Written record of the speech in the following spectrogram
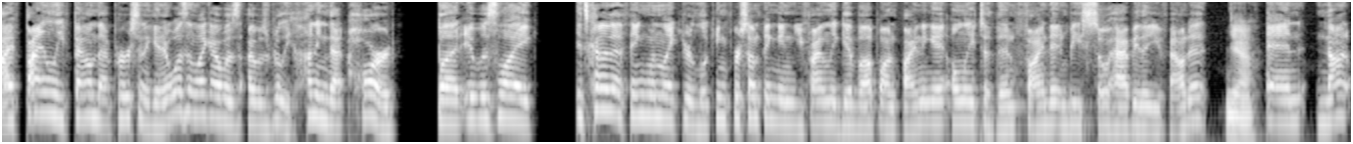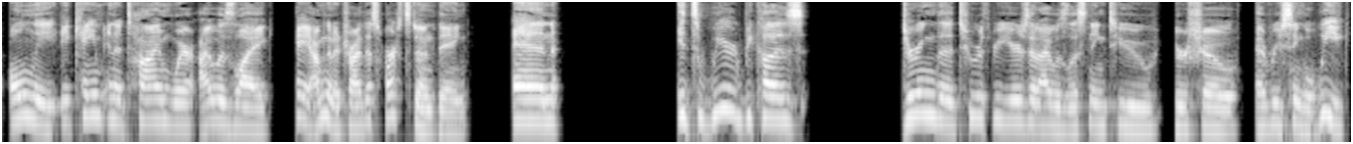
I finally found that person again. It wasn't like I was I was really hunting that hard, but it was like it's kind of that thing when like you're looking for something and you finally give up on finding it only to then find it and be so happy that you found it. Yeah. And not only it came in a time where I was like, "Hey, I'm going to try this Hearthstone thing." And it's weird because during the 2 or 3 years that I was listening to your show every single week,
